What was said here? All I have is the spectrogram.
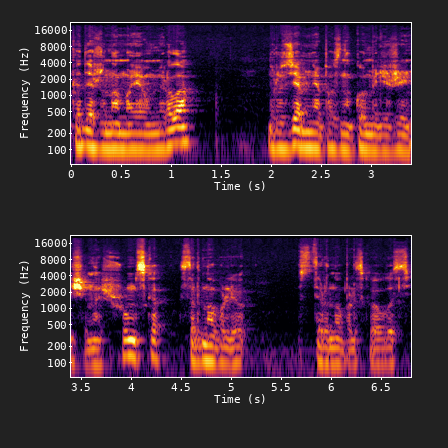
когда жена моя умерла, друзья меня познакомили с женщиной из Шумска, с, Тернополя, с Тернопольской области.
